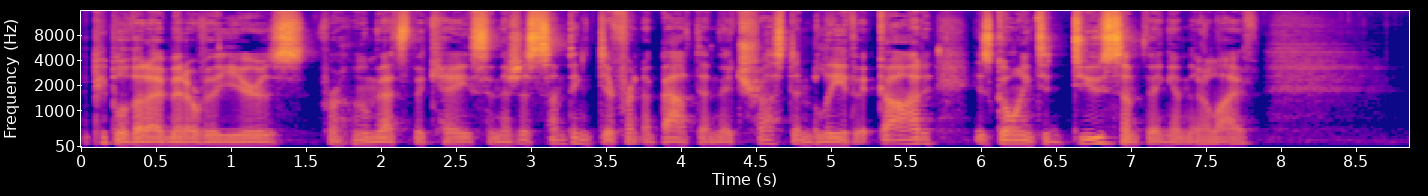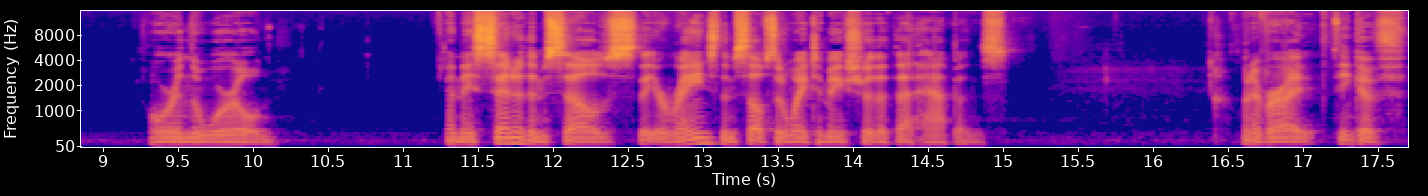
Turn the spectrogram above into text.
the people that I've met over the years for whom that's the case, and there's just something different about them. They trust and believe that God is going to do something in their life or in the world and they center themselves, they arrange themselves in a way to make sure that that happens. Whenever I think of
